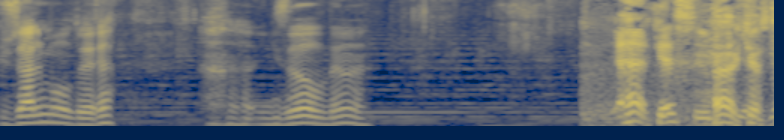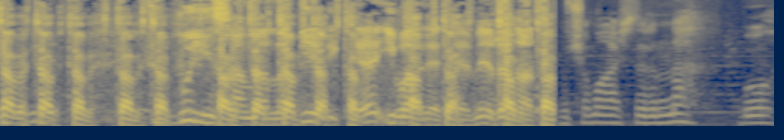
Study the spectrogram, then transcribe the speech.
Güzel mi oldu ya? Güzel oldu değil mi? herkes Herkes tabii tabii tabii tabii tabii. Bu insanlarla birlikte ibadetlerini rahat Bu çam ağaçlarında bu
